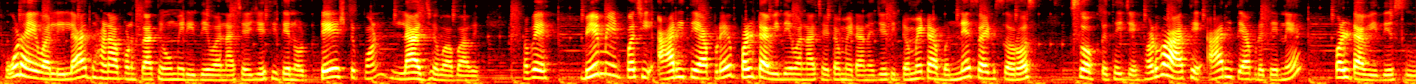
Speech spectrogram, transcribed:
થોડા એવા લીલા ધાણા પણ સાથે ઉમેરી દેવાના છે, જેથી તેનો ટેસ્ટ પણ લાજવાબ આવે. હવે બે મિનિટ પછી આ રીતે આપણે પલટાવી દેવાના છે ટમેટાને, જેથી ટમેટા બંને સાઈડ સરસ સોફ્ટ થઈ જાય. હળવા હાથે આ રીતે આપણે તેને પલટાવી દેશું.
